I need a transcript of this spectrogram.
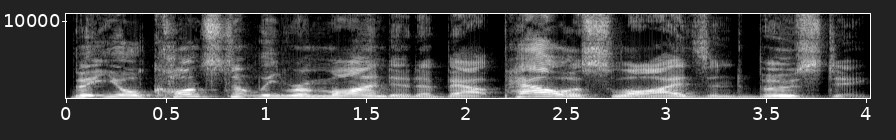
but you're constantly reminded about power slides and boosting.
